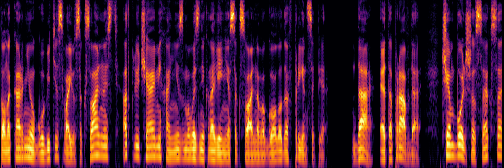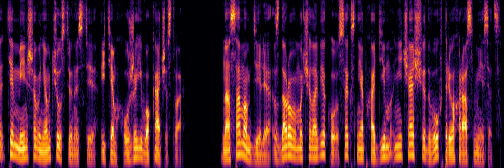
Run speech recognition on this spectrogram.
то на корню губите свою сексуальность, отключая механизм возникновения сексуального голода в принципе. Да, это правда. Чем больше секса, тем меньше в нем чувственности, и тем хуже его качество. На самом деле, здоровому человеку секс необходим не чаще двух-трех раз в месяц.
